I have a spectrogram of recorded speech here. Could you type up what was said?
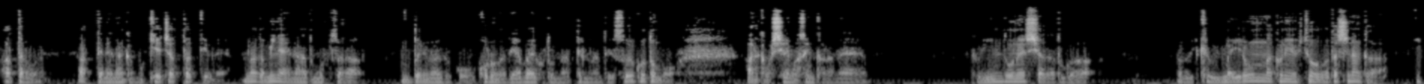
あったの、あってね、なんかもう消えちゃったっていうね、なんか見ないなと思ってたら、本当になんかこう、コロナでやばいことになってるなんて、そういうこともあるかもしれませんからね。インドネシアだとか、なんか結構今いろんな国の人、私なんか一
